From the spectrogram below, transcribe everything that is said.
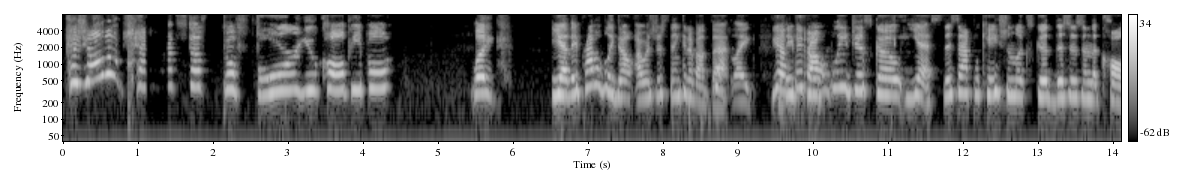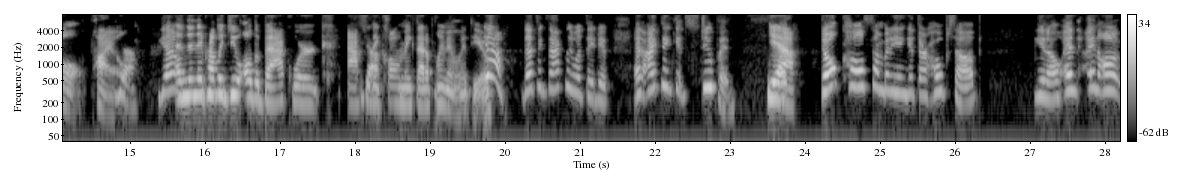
because y'all don't check that stuff before you call people. Like Yeah, they probably don't. I was just thinking about that. Like yeah they, they, don't probably just go, Yes, this application looks good. This is in the call pile. yeah yeah And then they probably do all the back work after Yeah. they call and make that appointment with you. Yeah, that's exactly what they do. And I think it's stupid. Yeah. Don't call somebody and get their hopes up, you know. And in all,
